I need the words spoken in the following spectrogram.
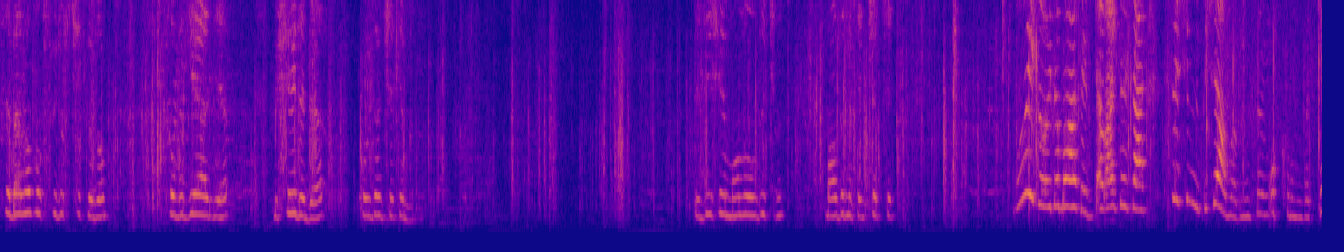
İşte ben Roblox videosu çekiyordum. Sonra geldi. Bir şey dedi. O yüzden çekemedim. Dediği şey mal olduğu için mal demeseydi çekecek. Bu videoyu da bahsedeceğim arkadaşlar. Size şimdi bir şey anladım senin okulumdaki.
